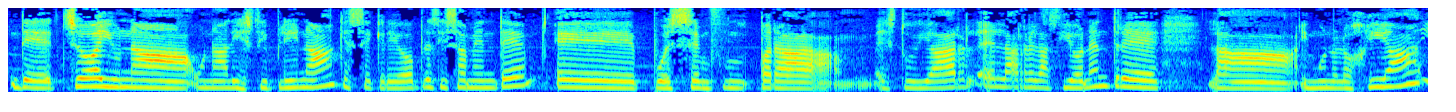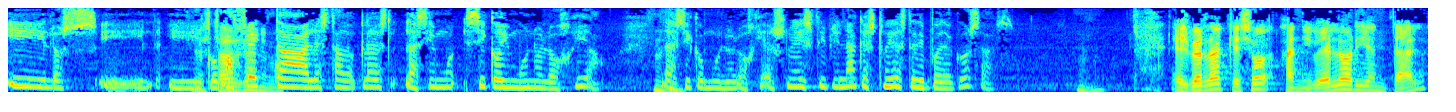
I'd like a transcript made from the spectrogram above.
De hecho, hay una, una disciplina que se creó precisamente eh, pues en para estudiar eh, la relación entre la inmunología y los y, cómo afecta al estado, es la La psicoinmunología es una disciplina que estudia este tipo de cosas. Es verdad que eso a nivel oriental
